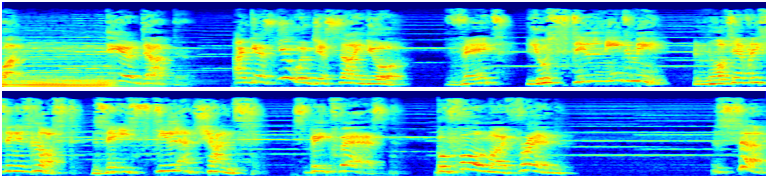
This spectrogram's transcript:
What? Dear Doctor, I guess you have just signed your. Wait, you still need me. Not everything is lost. There is still a chance. Speak fast. Before my friend. Sir,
